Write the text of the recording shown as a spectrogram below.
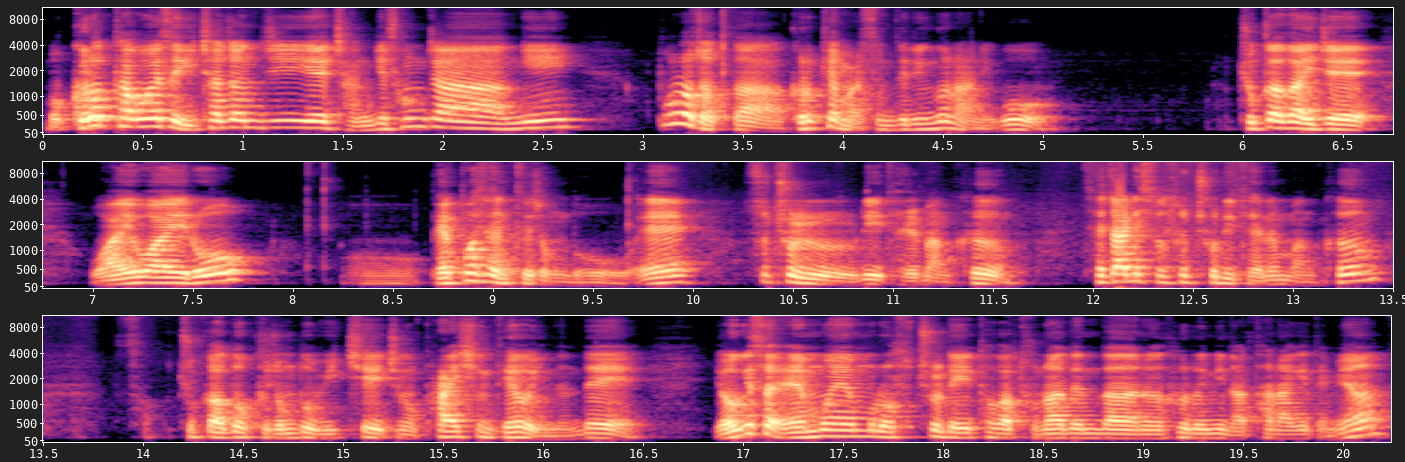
뭐 그렇다고 해서 2차 전지의 장기 성장이 부러졌다. 그렇게 말씀드린 건 아니고 주가가 이제 YY로 어, 100% 정도의 수출이 될 만큼 세 자릿수 수출이 되는 만큼 서- 주가도 그 정도 위치에 지금 프라이싱 되어 있는데 여기서 MOM으로 수출 데이터가 둔화된다는 흐름이 나타나게 되면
